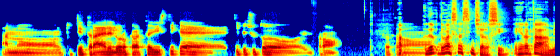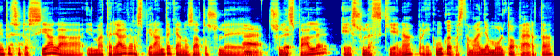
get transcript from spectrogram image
hanno tutti e tre le loro caratteristiche. Ti è piaciuto il Pro? Stato... Ah, devo, devo, essere sincero, sì. In realtà mi è piaciuto sia la, il materiale traspirante che hanno usato sulle, eh, sulle sì. spalle e sulla schiena, perché comunque questa maglia molto aperta,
